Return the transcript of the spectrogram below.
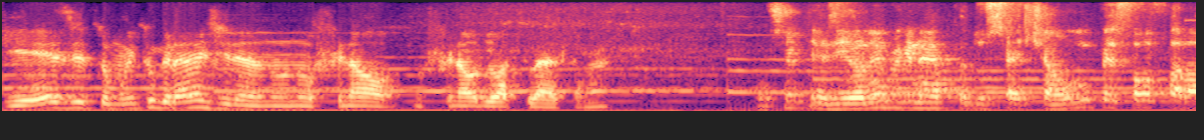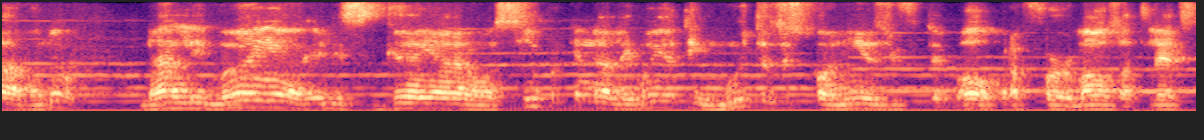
de êxito muito grande né, no, no, final, no final do atleta, né? Com certeza. E eu lembro que na época do 7 a 1 o pessoal falava, não, na Alemanha, eles ganharam assim, porque na Alemanha tem muitas escolinhas de futebol para formar os atletas.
